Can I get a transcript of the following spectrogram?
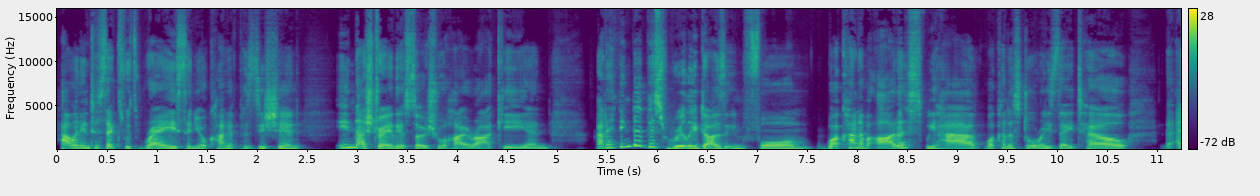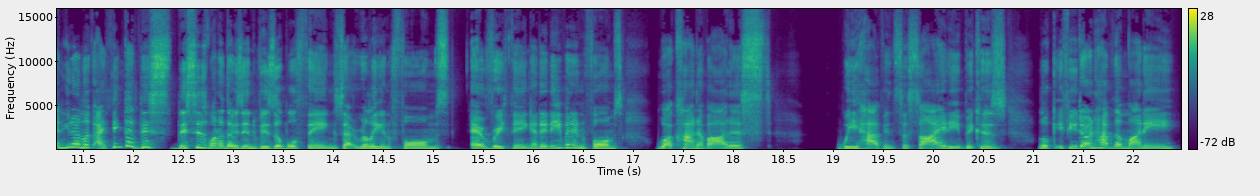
how it intersects with race and your kind of position in Australia's social hierarchy and and I think that this really does inform what kind of artists we have, what kind of stories they tell. And you know, look, I think that this this is one of those invisible things that really informs everything. And it even informs what kind of artists we have in society. Because look, if you don't have the money,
